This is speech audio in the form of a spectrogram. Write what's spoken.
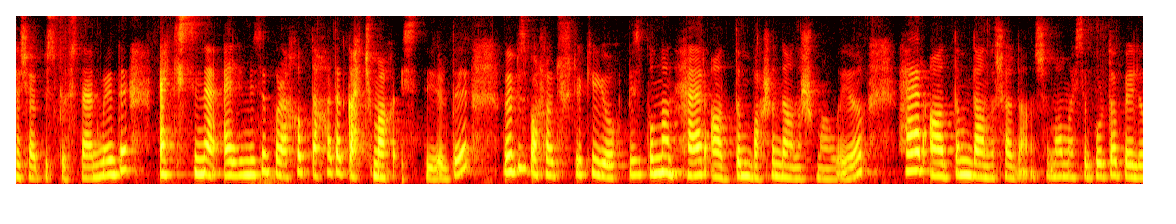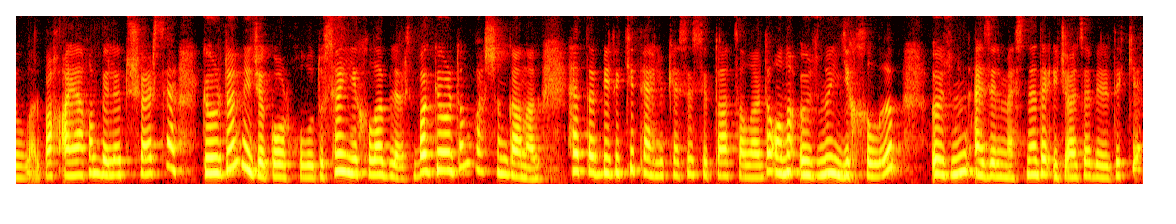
təşəbbüs göstərmirdi. Əksinə əlimizi buraxıb daha da qaçmaq istəyirdi və biz başa düşdük ki, yox, biz bundan hər addım başı danışmalıyıq. Hər addım danışa-danışa. Mama isə burada belə olar. Bax, ayağın belə düşərsə, gördün necə qorxuludur. Sən yıxıla bilərsən. Bax, gördün başın qanadı. Hətta 1-2 təhlükəsiz situasiyalarda ona özünün yıxılıb, özünün əzilməsinə də icazə verdik ki,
